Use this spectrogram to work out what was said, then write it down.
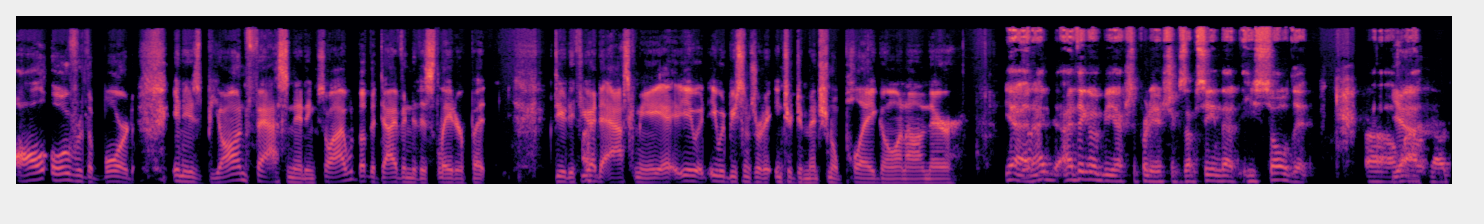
all over the board and is beyond fascinating. So I would love to dive into this later. But dude, if you had to ask me, it would, it would be some sort of interdimensional play going on there. Yeah, and I, I think it would be actually pretty interesting because I'm seeing that he sold it uh, yeah. Ago,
